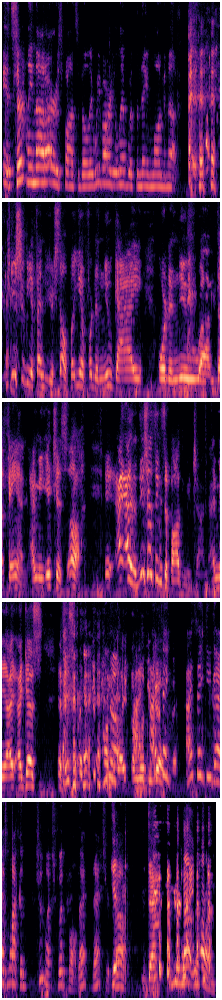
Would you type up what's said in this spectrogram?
it's certainly not our responsibility. We've already lived with the name long enough. you should be offended yourself, but you know, for the new guy or the new um, the fan, I mean, it just oh, it, I, I, these are things that bother me, John. I mean, I, I guess if this is you know, life, I'm looking I, good. Think, I think you guys watch too much football. That's that's your yeah. problem. That, you're not wrong.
